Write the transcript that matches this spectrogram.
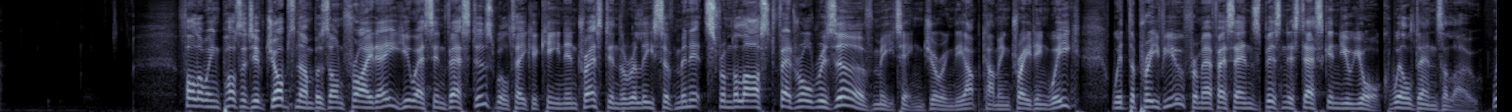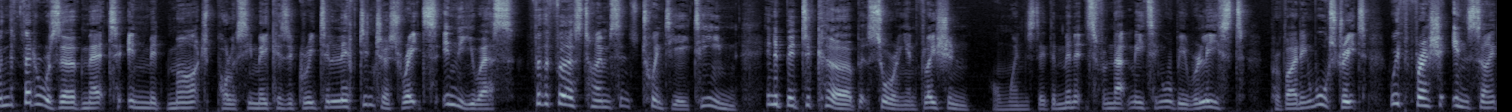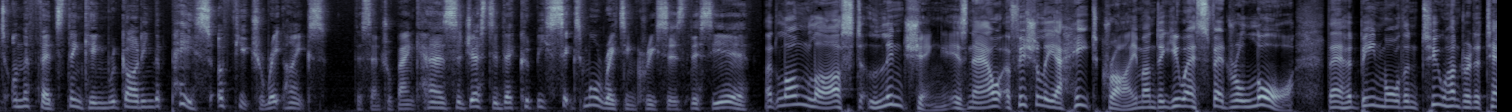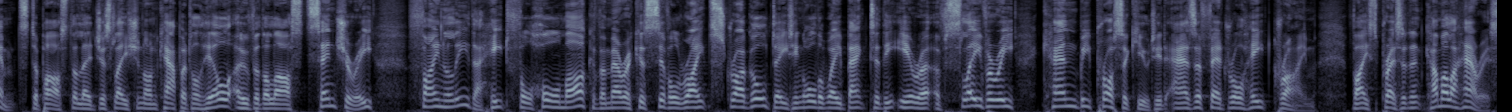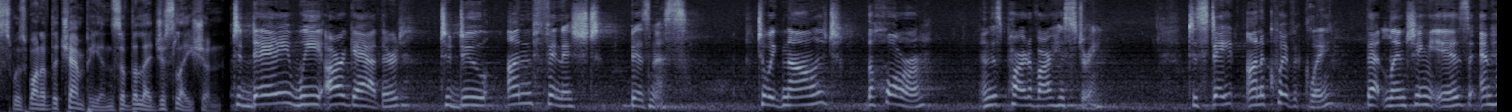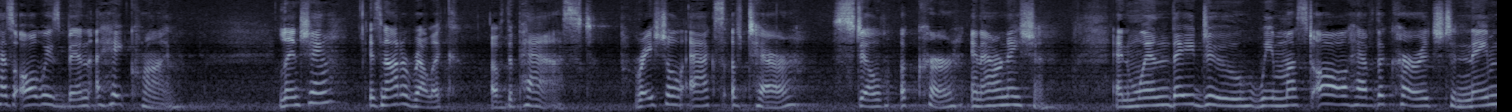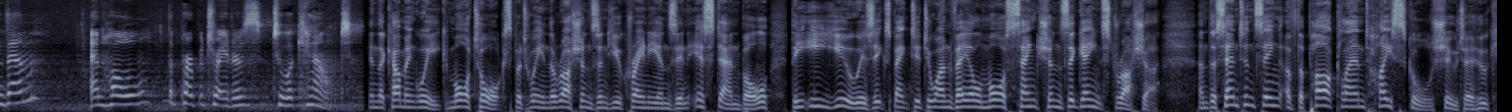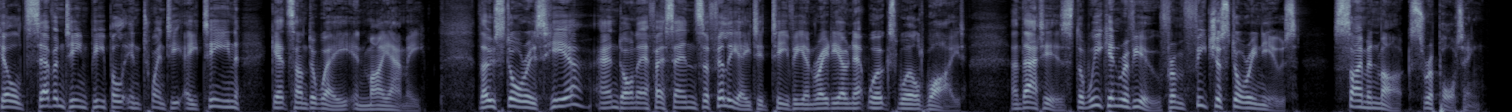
Following positive jobs numbers on Friday, US investors will take a keen interest in the release of minutes from the last Federal Reserve meeting during the upcoming trading week, with the preview from FSN's business desk in New York, Will Denzelo. When the Federal Reserve met in mid March, policymakers agreed to lift interest rates in the US for the first time since 2018 in a bid to curb soaring inflation. On Wednesday, the minutes from that meeting will be released providing Wall Street with fresh insight on the Fed's thinking regarding the pace of future rate hikes. The central bank has suggested there could be six more rate increases this year. At long last, lynching is now officially a hate crime under US federal law. There had been more than 200 attempts to pass the legislation on Capitol Hill over the last century. Finally, the hateful hallmark of America's civil rights struggle, dating all the way back to the era of slavery, can be prosecuted as a federal hate crime. Vice President Kamala Harris was one of the champions of the legislation. Today, we are are gathered to do unfinished business, to acknowledge the horror in this part of our history, to state unequivocally that lynching is and has always been a hate crime. Lynching is not a relic of the past. Racial acts of terror still occur in our nation. And when they do, we must all have the courage to name them and hold the perpetrators to account. In the coming week, more talks between the Russians and Ukrainians in Istanbul. The EU is expected to unveil more sanctions against Russia. And the sentencing of the Parkland High School shooter who killed 17 people in 2018 gets underway in Miami. Those stories here and on FSN's affiliated TV and radio networks worldwide. And that is the Week in Review from Feature Story News. Simon Marks reporting.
